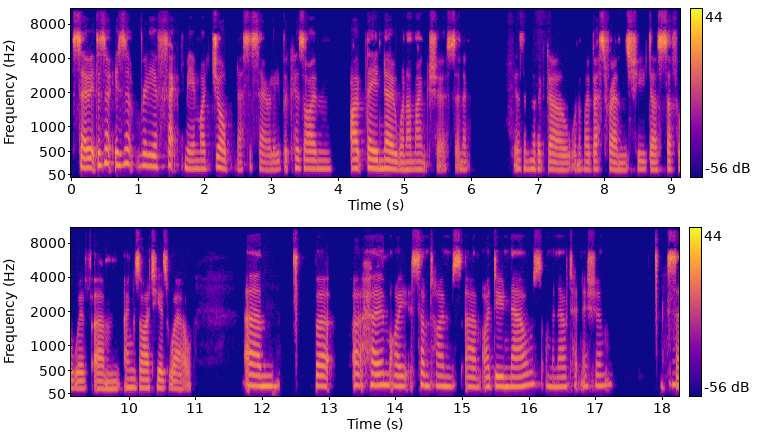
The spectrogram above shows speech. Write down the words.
so it doesn't it doesn't really affect me in my job necessarily because I'm I, they know when I'm anxious. And there's another girl, one of my best friends. She does suffer with um, anxiety as well. Um, but at home, I sometimes um, I do nails. I'm a nail technician. So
